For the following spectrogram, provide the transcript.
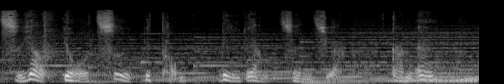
只要有志一同，力量增加，感恩。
